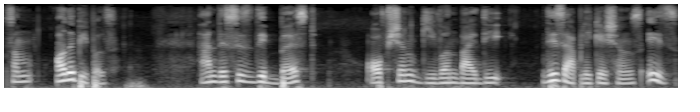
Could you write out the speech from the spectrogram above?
some other people's. And this is the best option given by the these applications is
